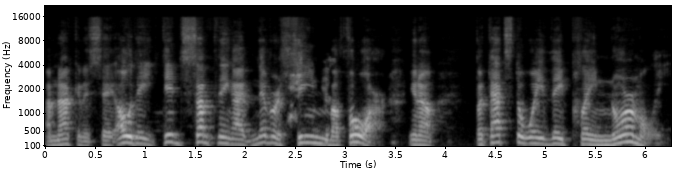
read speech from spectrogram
I'm not going to say, oh, they did something I've never seen before. You know, but that's the way they play normally.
